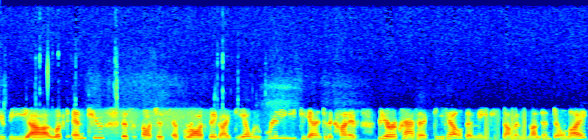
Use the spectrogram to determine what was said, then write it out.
to be uh, looked into. This is not just a broad, big idea. We really need to get into the kind of bureaucratic details that maybe some in London don't like,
